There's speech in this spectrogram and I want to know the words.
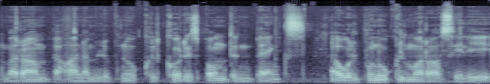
مرام بعالم البنوك ال correspondent banks أو البنوك المراسلة.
